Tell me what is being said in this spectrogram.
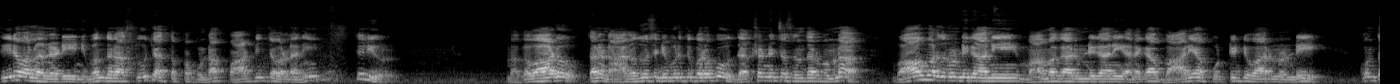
తీరవలనడి నిబంధన సూచ తప్పకుండా పాటించవలని తెలియను. మగవాడు తన నాగదోష నివృత్తి కొరకు దక్షిణించే సందర్భమున బావమరద నుండి గాని మామగారి నుండి గాని అనగా భార్య పుట్టింటి వారి నుండి కొంత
